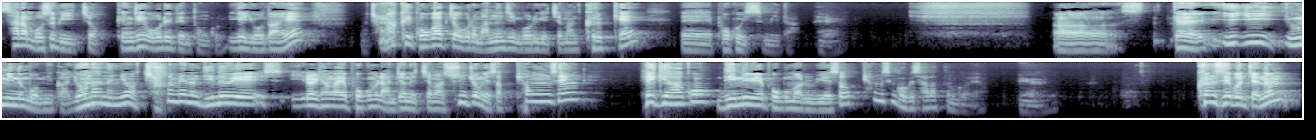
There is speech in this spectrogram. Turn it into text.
사람 모습이 있죠. 굉장히 오래된 동굴. 이게 요나의 정확히 고각적으로 맞는지 모르겠지만 그렇게 예, 보고 있습니다. 어, 그, 이, 이 의미는 뭡니까? 요나는요, 처음에는 니느웨를 향하여 복음을 안 전했지만 순종해서 평생 회개하고 니느웨 복음화를 위해서 평생 거기 살았던 거예요. 예. 큰세 번째는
